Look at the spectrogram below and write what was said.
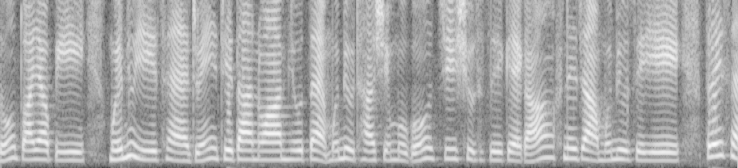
သို့တွားရောက်ပြီးမွေးမြူရေးခြံအတွင်းဒေတာနွားမျိုးတန့်မွေးမြူထားရှိမှုကိုကြီးစုစစ်ဆေးခဲ့ကစနစ်ကျမွေးမြူစေရေးတရိษံ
